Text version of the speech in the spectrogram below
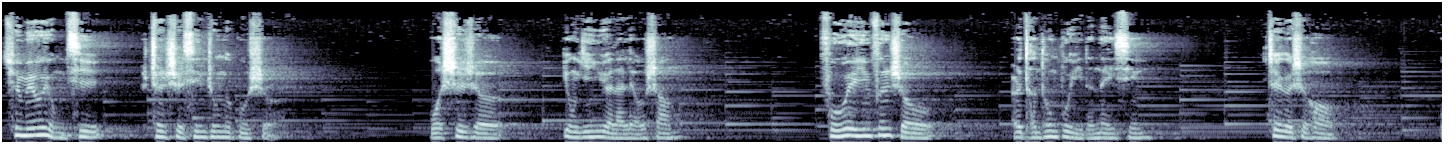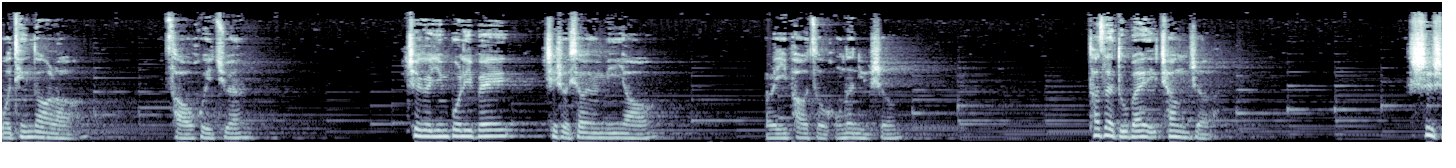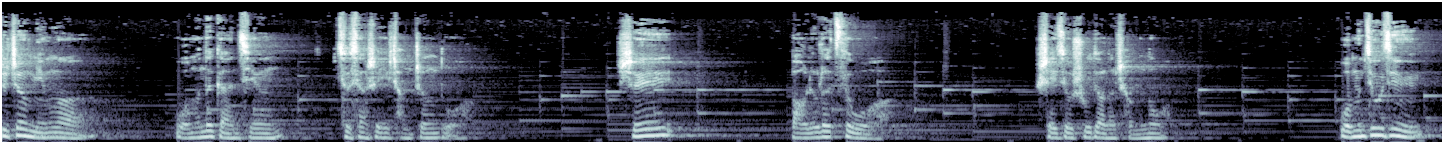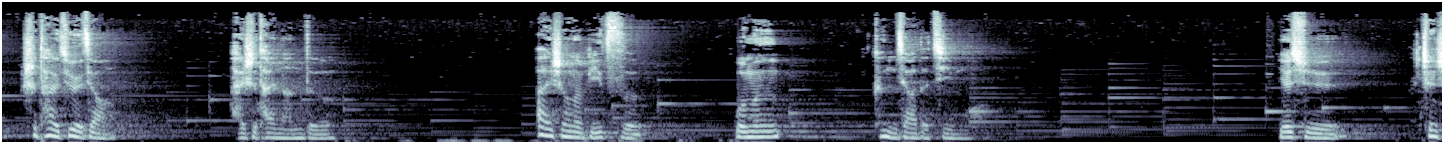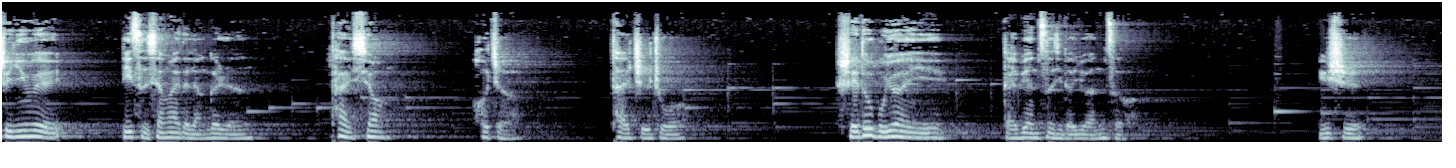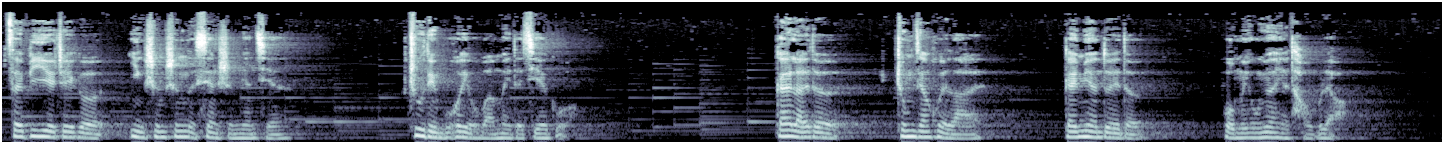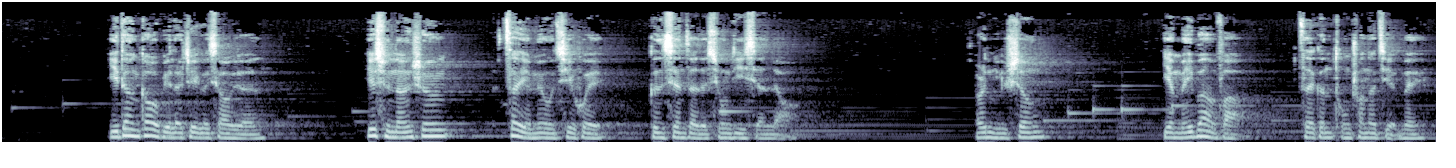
却没有勇气正视心中的不舍。我试着用音乐来疗伤，抚慰因分手而疼痛不已的内心。这个时候，我听到了曹慧娟这个因《玻璃杯》这首校园民谣而一炮走红的女生。她在独白里唱着。事实证明了，我们的感情就像是一场争夺。谁保留了自我，谁就输掉了承诺。我们究竟是太倔强，还是太难得？爱上了彼此，我们更加的寂寞。也许。正是因为彼此相爱的两个人太像，或者太执着，谁都不愿意改变自己的原则。于是，在毕业这个硬生生的现实面前，注定不会有完美的结果。该来的终将会来，该面对的，我们永远也逃不了。一旦告别了这个校园，也许男生再也没有机会跟现在的兄弟闲聊，而女生也没办法再跟同窗的姐妹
